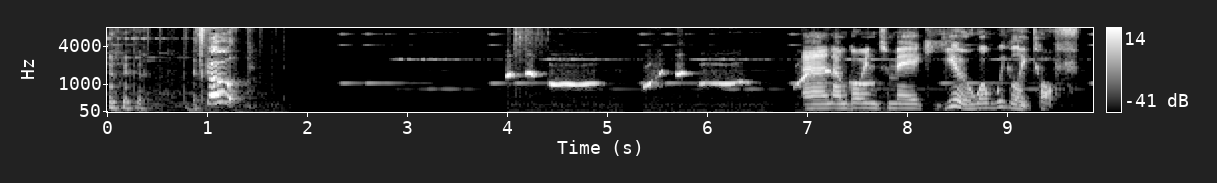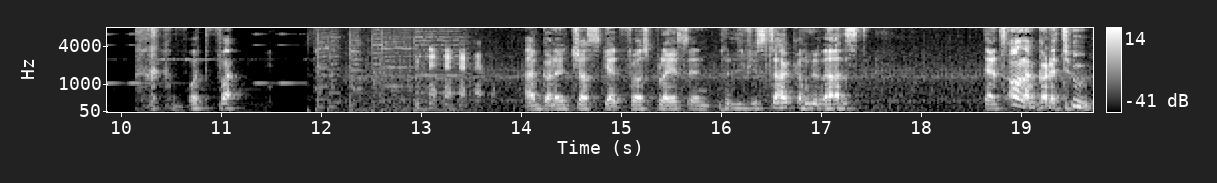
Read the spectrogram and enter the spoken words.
Let's go! And I'm going to make you a Wigglytuff. what the fuck? I'm gonna just get first place and leave you stuck on the last. That's all I'm gonna do.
